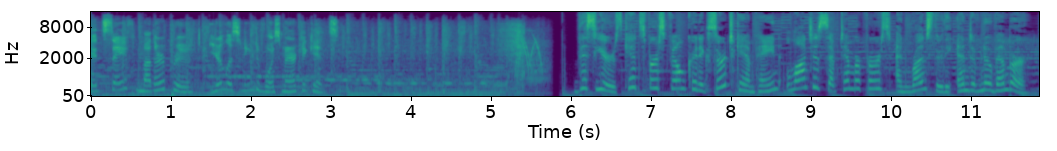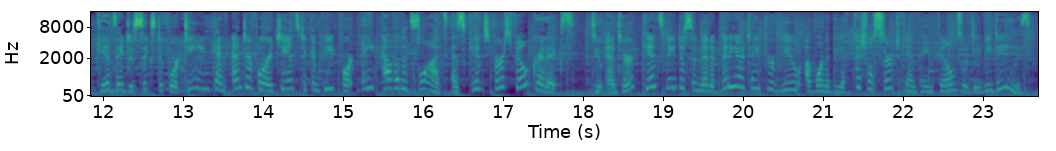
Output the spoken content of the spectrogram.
Kids safe, mother approved. You're listening to Voice America Kids. This year's Kids First Film Critics Search campaign launches September 1st and runs through the end of November. Kids ages 6 to 14 can enter for a chance to compete for eight coveted slots as Kids First Film Critics. To enter, kids need to submit a videotaped review of one of the official search campaign films or DVDs.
